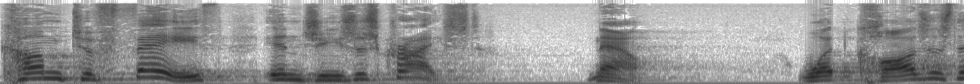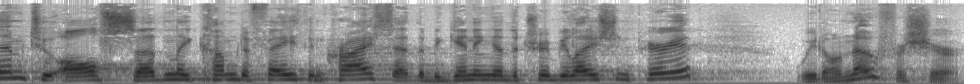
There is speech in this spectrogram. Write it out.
come to faith in Jesus Christ. Now, what causes them to all suddenly come to faith in Christ at the beginning of the tribulation period? We don't know for sure.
